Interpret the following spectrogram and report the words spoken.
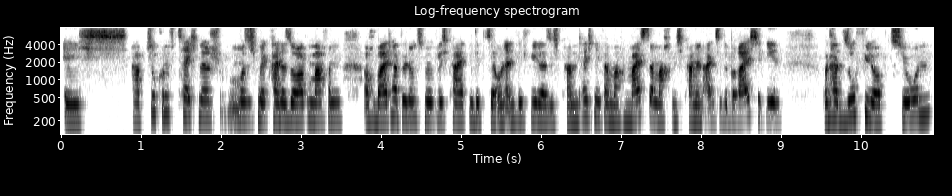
ich habe zukunftstechnisch, muss ich mir keine Sorgen machen. Auch Weiterbildungsmöglichkeiten gibt es ja unendlich viele. Also ich kann Techniker machen, Meister machen, ich kann in einzelne Bereiche gehen. Man hat so viele Optionen.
